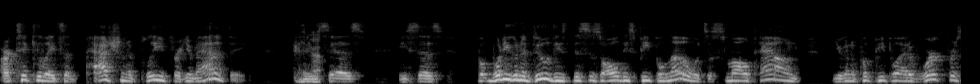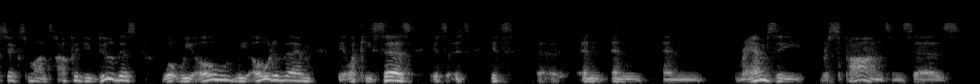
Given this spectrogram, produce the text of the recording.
articulates a passionate plea for humanity, and yeah. he says, he says, but what are you going to do? These, this is all these people know. It's a small town. You're going to put people out of work for six months. How could you do this? What we owe, we owe to them. Like he says, it's it's it's uh, and and and Ramsey responds and says,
